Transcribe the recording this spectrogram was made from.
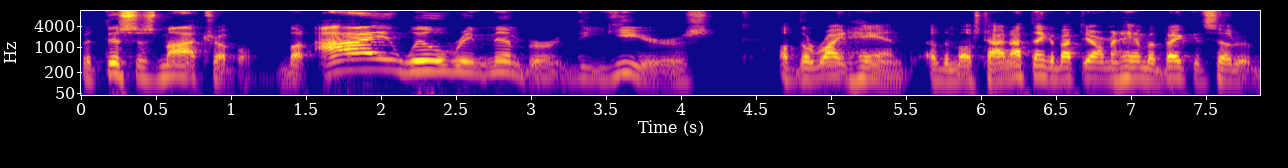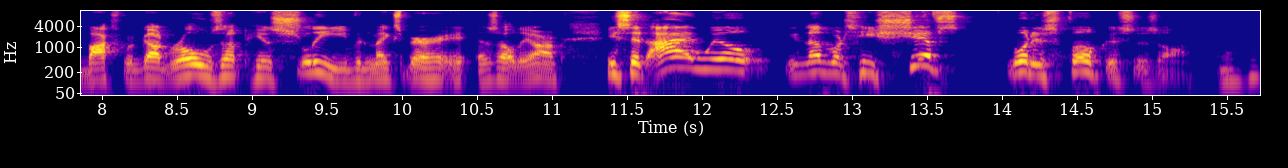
But this is my trouble. But I will remember the years of the right hand of the Most High. And I think about the Arm and Hammer Baking soda box where God rolls up his sleeve and makes bare his holy arm. He said, I will, in other words, he shifts what his focus is on. Mhm.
